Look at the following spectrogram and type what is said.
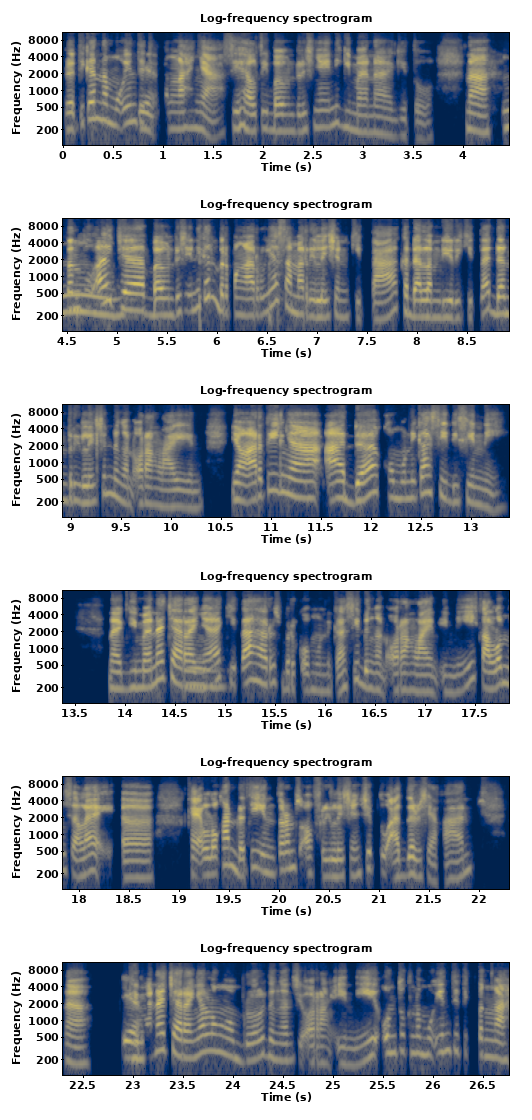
Berarti kan nemuin Iya. titik tengahnya, si healthy boundaries-nya ini gimana gitu. Nah, tentu Hmm. aja boundaries ini kan berpengaruhnya sama relation kita ke dalam diri kita dan relation dengan orang lain. Yang artinya ada komunikasi di sini. Nah, gimana caranya Hmm. kita harus berkomunikasi dengan orang lain ini kalau misalnya eh, kayak lo kan berarti in terms of relationship to others ya kan. Nah, Iya. gimana caranya lo ngobrol dengan si orang ini untuk nemuin titik tengah.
